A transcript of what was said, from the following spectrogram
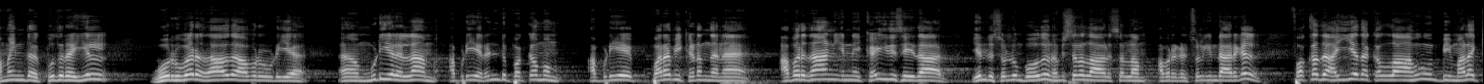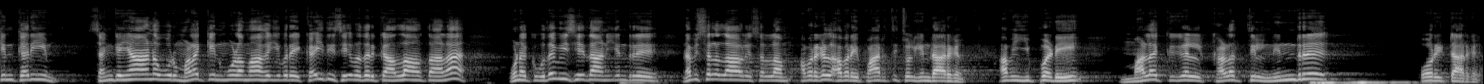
அமைந்த குதிரையில் ஒருவர் அதாவது அவருடைய முடியல் எல்லாம் அப்படியே ரெண்டு பக்கமும் அப்படியே பரவி கிடந்தன. அவர்தான் என்னை கைது செய்தார் என்று சொல்லும்போது நபிசல்லா அலுவலம் அவர்கள் சொல்கின்றார்கள் ஃபகது ஐயத கல்லாஹூ பி மலக்கின் கரீம். சங்கையான ஒரு மலக்கின் மூலமாக இவரை கைது செய்வதற்கு அல்லாஹ் தாலா உனக்கு உதவி செய்தான் என்று நபிசல்லா அலுவலம் அவர்கள் அவரை பார்த்து சொல்கின்றார்கள். அவன் இப்படி மலக்குகள் களத்தில் நின்று போரிட்டார்கள்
